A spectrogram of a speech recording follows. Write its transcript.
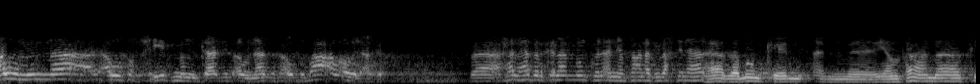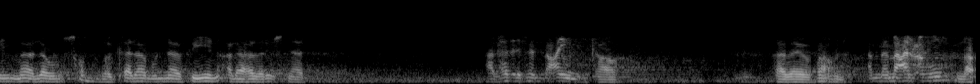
أو مما أو تصحيف من كاتب أو ناسخ أو طباعة أو أو الآخر فهل هذا الكلام ممكن أن ينفعنا في بحثنا؟ هذا؟ هذا ممكن أن ينفعنا فيما لو صب كلام النافين على هذا الإسناد. على هذا الإسناد بعينه. آه. هذا ينفعنا. أما مع العموم؟ لا.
